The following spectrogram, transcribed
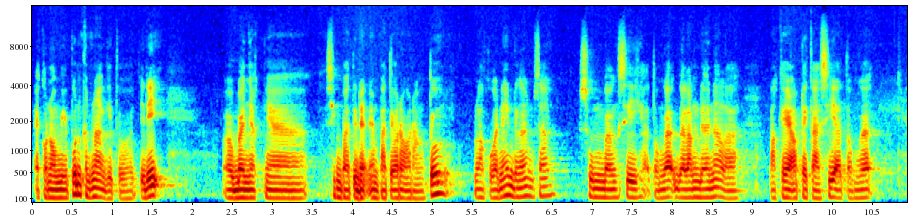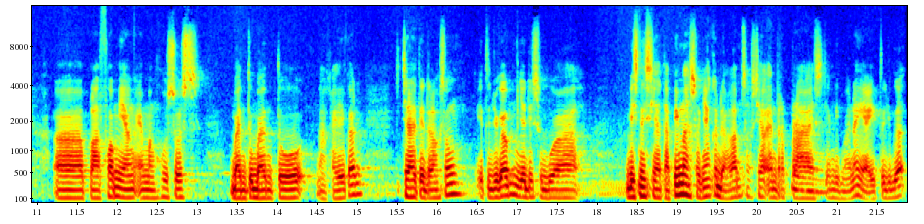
ekonomi pun kena gitu. Jadi eh, banyaknya simpati dan empati orang-orang tuh melakukannya dengan misal sumbang sih atau enggak galang dana lah, pakai aplikasi atau enggak eh, platform yang emang khusus bantu-bantu. Nah, kayak gitu kan secara tidak langsung itu juga menjadi sebuah bisnis ya, tapi masuknya ke dalam social enterprise yang di mana ya itu juga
